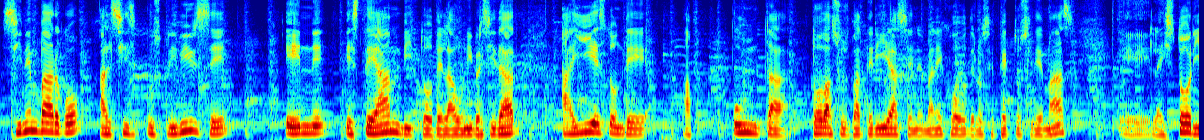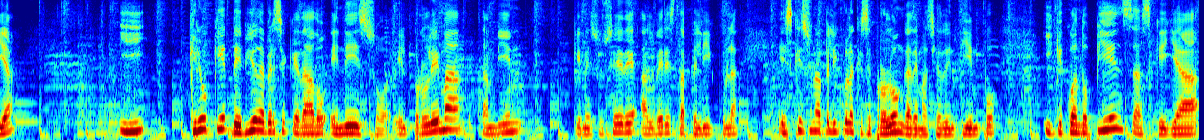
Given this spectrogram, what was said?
Sin embargo, al circunscribirse en este ámbito de la universidad, ahí es donde apunta todas sus baterías en el manejo de los efectos y demás, eh, la historia, y creo que debió de haberse quedado en eso. El problema también que me sucede al ver esta película es que es una película que se prolonga demasiado en tiempo y que cuando piensas que ya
